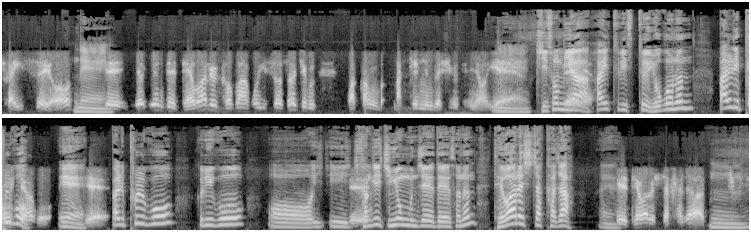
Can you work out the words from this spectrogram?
수가 있어요. 네. 이제 여기 이제 대화를 거부하고 있어서 지금 꽉꽉 막혀 있는 것이거든요. 예. 네. 지소미아 네. 화이트리스트 요거는 빨리 풀고 예, 예. 빨리 풀고 그리고 어, 이, 이 예. 강제징용 문제에 대해서는 대화를 시작하자. 예, 예 대화를 시작하자. 음.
